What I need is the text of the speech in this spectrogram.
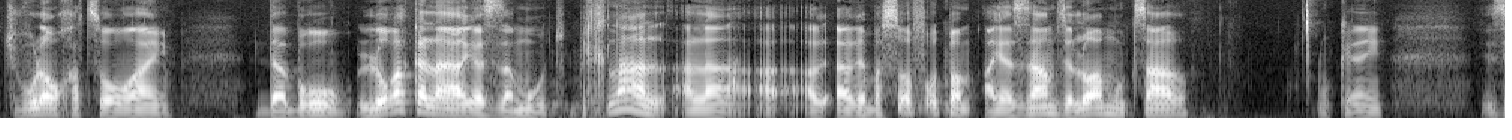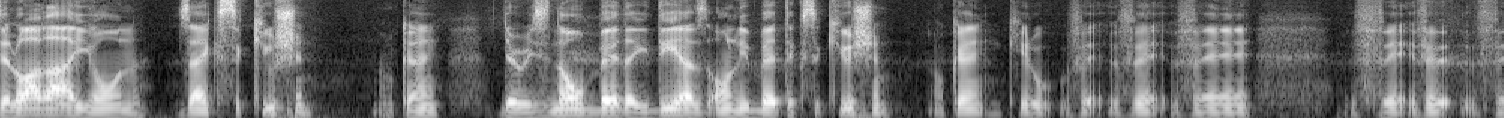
תשבו לארוחת צהריים, דברו, לא רק על היזמות, בכלל, על ה... הר- הרי בסוף, עוד פעם, היזם זה לא המוצר, אוקיי? זה לא הרעיון, זה ה-execution, אוקיי? There is no bad ideas, only bad execution, אוקיי? כאילו, ו... ו... ו... ו... ו... ו...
